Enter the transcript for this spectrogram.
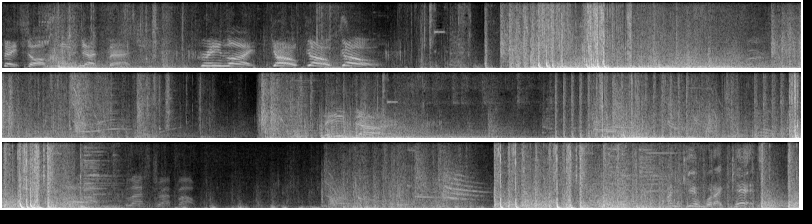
Face off, team deathmatch. Green light, go, go, go! Lead down. Blast trap out. I give what I get!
